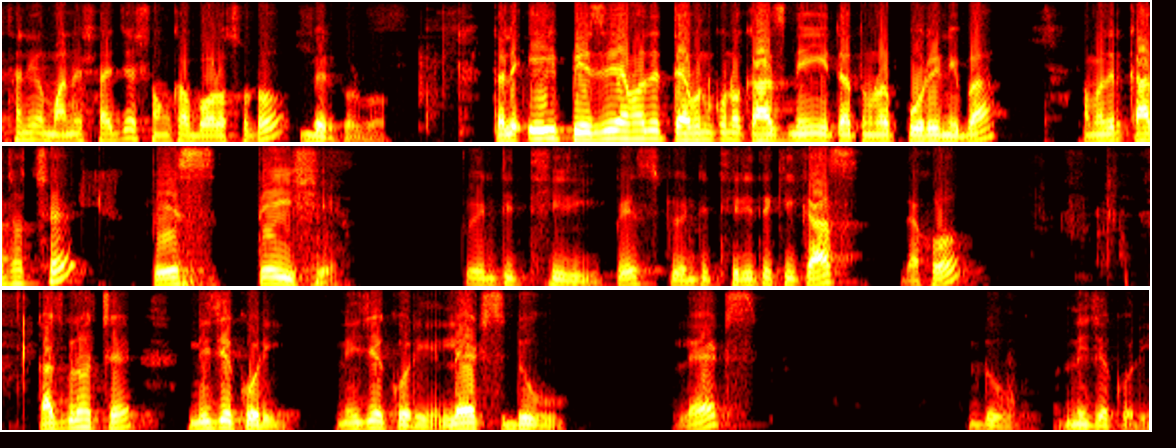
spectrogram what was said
স্থানীয় মানের সাহায্যে সংখ্যা বড়, ছোট বের করব। তাহলে এই পেজে আমাদের তেমন কোনো কাজ নেই, এটা তোমরা পড়ে নিবা। আমাদের কাজ হচ্ছে পেজ তেইশে টোয়েন্টি থ্রি পেজ টোয়েন্টি থ্রিতে কি কাজ? দেখো, কাজগুলো হচ্ছে নিজে করি নিজে করি লেটস ডু লেটস ডু নিজে করি।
